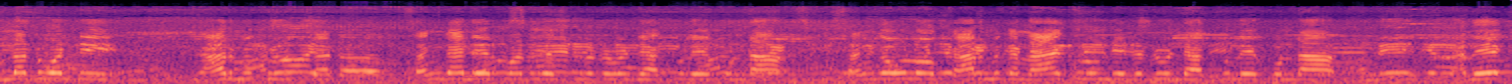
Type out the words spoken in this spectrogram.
ఉన్నటువంటి కార్మికులు సంఘాన్ని ఏర్పాటు చేసుకున్నటువంటి హక్కు లేకుండా సంఘంలో కార్మిక నాయకులు ఉండేటటువంటి హక్కు లేకుండా అనేక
